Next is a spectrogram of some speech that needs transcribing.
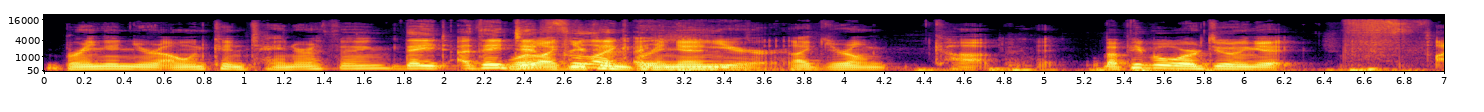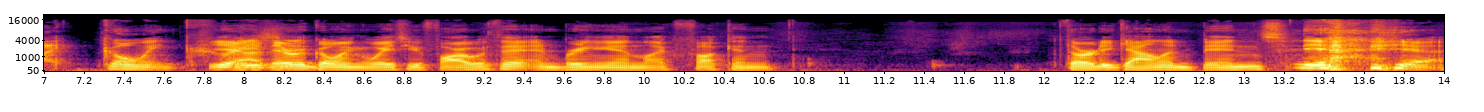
bring in your own container thing? They they did like for you like can bring a in year, like your own cup. But people were doing it like going crazy. Yeah, they were going way too far with it and bringing in like fucking 30 gallon bins. Yeah, yeah.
